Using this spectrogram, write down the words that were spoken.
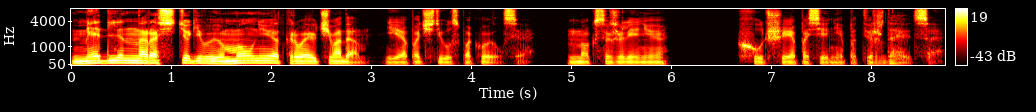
Медленно расстегиваю молнию и открываю чемодан. Я почти успокоился. Но, к сожалению, худшие опасения подтверждаются.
